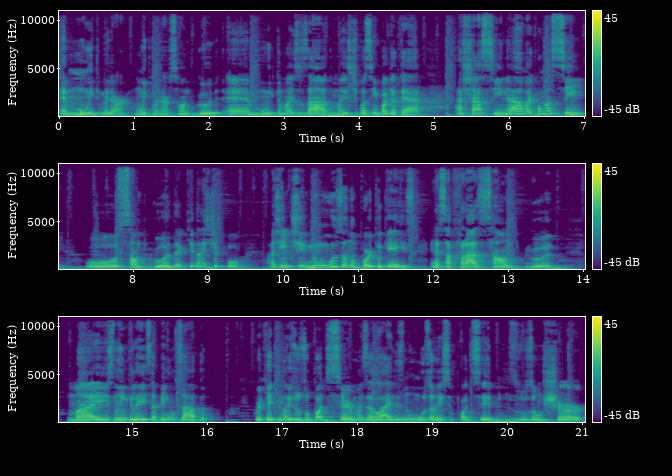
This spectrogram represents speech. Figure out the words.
é muito melhor, muito melhor. Sound good é muito mais usado, mas tipo assim, pode até achar assim, né? Ah, mas como assim? O sound good aqui nós tipo, a gente não usa no português essa frase sound good, mas no inglês é bem usado. Porque aqui nós usamos pode ser, mas lá eles não usam esse pode ser, eles usam sure,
